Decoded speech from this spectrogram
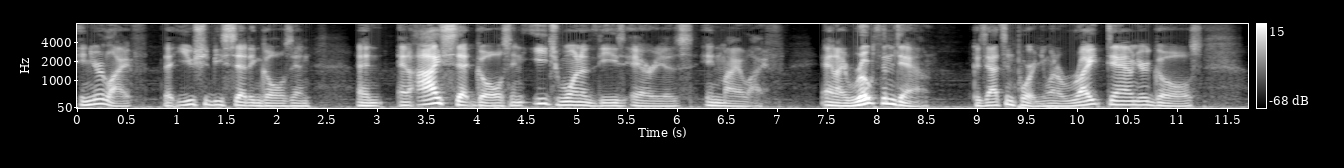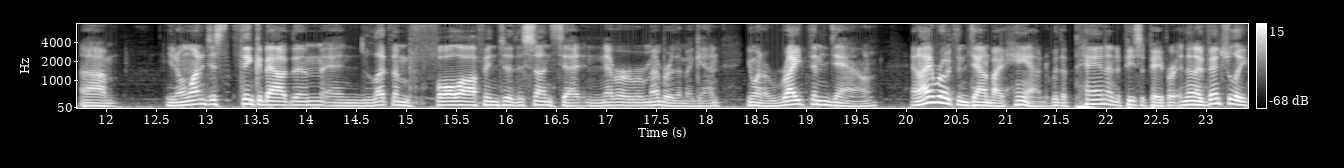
in your life that you should be setting goals in. And, and I set goals in each one of these areas in my life. And I wrote them down because that's important. You want to write down your goals. Um, you don't want to just think about them and let them fall off into the sunset and never remember them again. You want to write them down. And I wrote them down by hand with a pen and a piece of paper. And then eventually,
